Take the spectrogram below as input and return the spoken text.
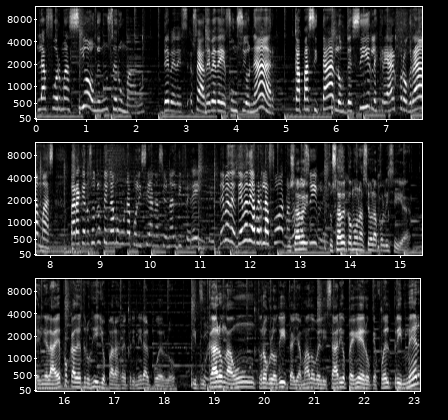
La formación en un ser humano debe de, o sea, debe de funcionar, capacitarlos, decirles, crear programas para que nosotros tengamos una policía nacional diferente. Debe de, debe de haber la forma, ¿Tú no sabes, es posible. ¿Tú sabes cómo nació la policía? En la época de Trujillo para reprimir al pueblo y buscaron a un troglodita llamado Belisario Peguero, que fue el primer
